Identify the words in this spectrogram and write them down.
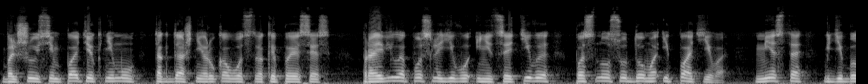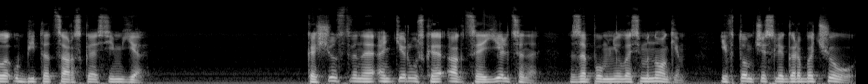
Большую симпатию к нему тогдашнее руководство КПСС проявило после его инициативы по сносу дома Ипатьева, места, где была убита царская семья. Кощунственная антирусская акция Ельцина запомнилась многим, и в том числе Горбачеву,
